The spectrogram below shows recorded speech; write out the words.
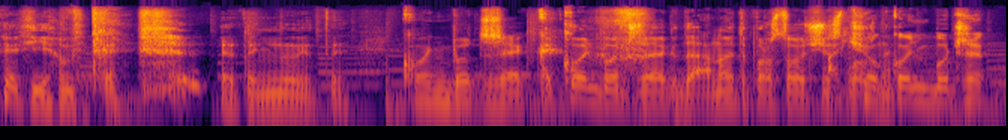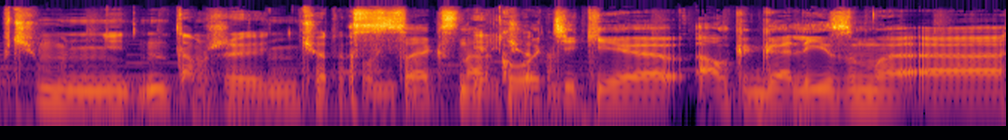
Это, ну, это... Конь Боджек. Конь Боджек, да, но это просто очень А что, сложно. конь Боджек, почему не... Ну, там же ничего такого нет. Секс, там? Наркотики, алкоголизм. э,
